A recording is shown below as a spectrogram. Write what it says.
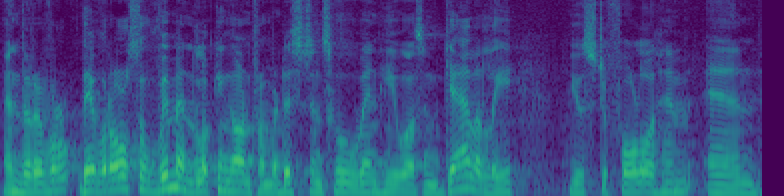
And there were, there were also women looking on from a distance who, when he was in Galilee, used to follow him and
